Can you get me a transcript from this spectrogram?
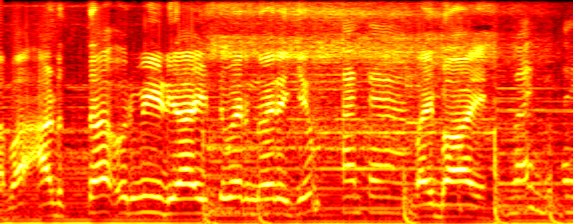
അപ്പൊ അടുത്ത ഒരു വീഡിയോ ആയിട്ട് വരുന്നവരേക്കും ബൈ ബൈ ബൈ ബൈ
